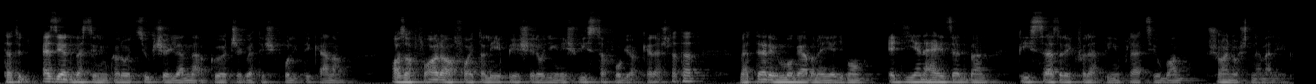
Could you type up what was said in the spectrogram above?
Tehát hogy ezért beszélünk arról, hogy szükség lenne a költségvetési politikának az a, arra a fajta lépésére, hogy igenis visszafogja a keresletet, mert erő magában a jegybank egy ilyen helyzetben 10% feletti inflációban sajnos nem elég.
